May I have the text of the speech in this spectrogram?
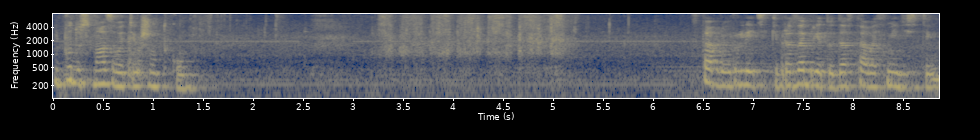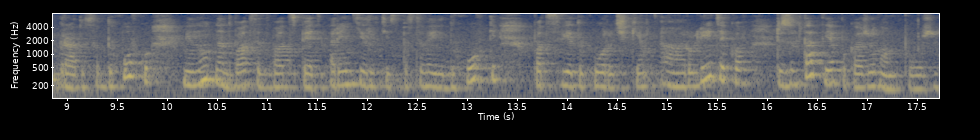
и буду смазывать их желтком. Ставлю рулетики в разогретую до 180 градусов духовку минут на 20-25. Ориентируйтесь по своей духовке, по цвету корочки а, рулетиков. Результат я покажу вам позже.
